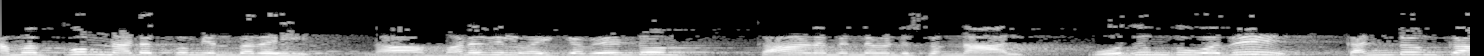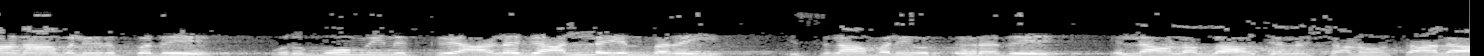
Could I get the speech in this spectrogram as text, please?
நமக்கும் நடக்கும் என்பதை நாம் மனதில் வைக்க வேண்டும். காரணம் என்னவென்று சொன்னால் ஒதுங்குவது கண்டும் காணாமல் இருப்பது ஒரு மூமினுக்கு அழகு அல்ல என்பதை இஸ்லாம் வலியுறுத்துகிறது. எல்லாம் அல்லாஹு ஜல்லஷானு தாலா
